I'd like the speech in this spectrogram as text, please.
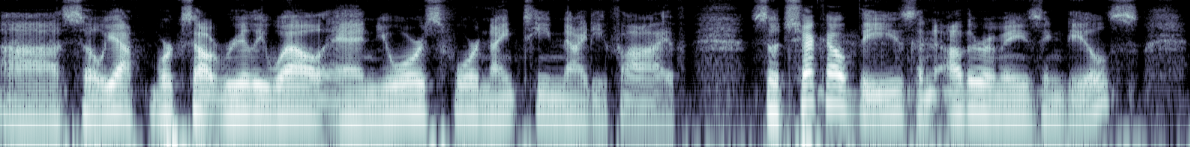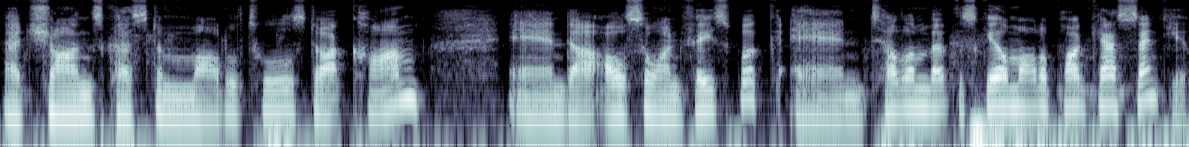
Uh, so yeah, works out really well, and yours for 1995. So check out these and other amazing deals at Sean'sCustomModelTools.com, and uh, also on Facebook. And tell them that the Scale Model Podcast sent you.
